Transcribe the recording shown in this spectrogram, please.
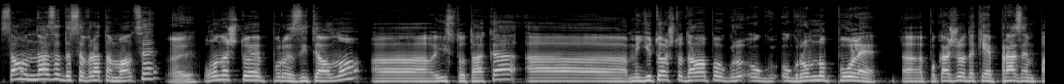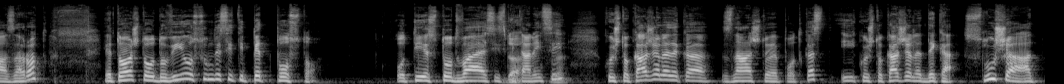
само назад да се вратам малце. Ајде. Она што е поразително, а, исто така, а, меѓутоа што дава по огр- ог- огромно поле, а, покажува дека е празен пазарот, е тоа што од овие 85% од тие 120 испитаници, да. кои што кажале дека знаат што е подкаст и кои што кажале дека слушаат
